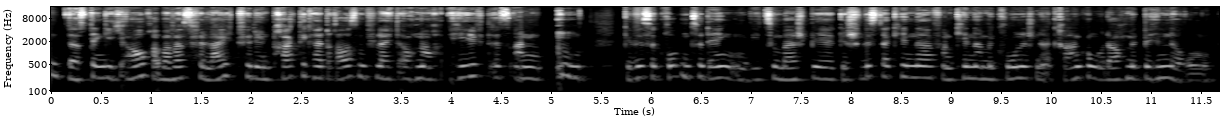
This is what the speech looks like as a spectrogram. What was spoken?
Das denke ich auch. Aber was vielleicht für den Praktiker draußen vielleicht auch noch hilft, ist an gewisse Gruppen zu denken, wie zum Beispiel Geschwisterkinder von Kindern mit chronischen Erkrankungen oder auch mit Behinderungen.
